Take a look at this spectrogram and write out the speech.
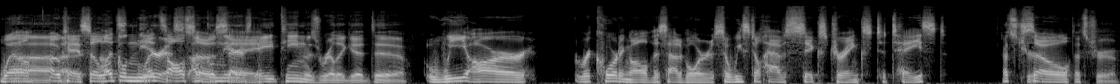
Well, uh, okay, so let's Uncle Nearest, let's also Uncle say 18 was really good too. we are recording all of this out of order, so we still have six drinks to taste. That's true. So- that's true.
